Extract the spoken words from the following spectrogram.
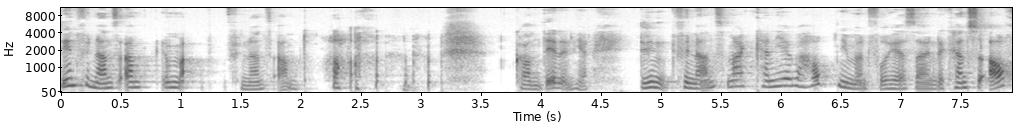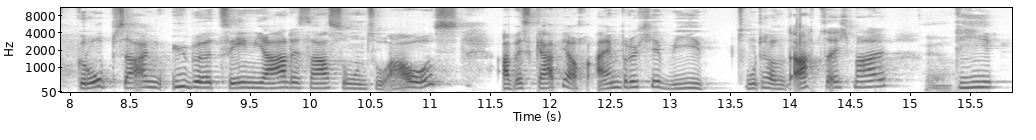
den Finanzamt, im Finanzamt, kommt der denn her? Den Finanzmarkt kann ja überhaupt niemand vorhersagen. Da kannst du auch grob sagen, über zehn Jahre sah es so und so aus. Aber es gab ja auch Einbrüche wie 2008, sag ich mal, ja. die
